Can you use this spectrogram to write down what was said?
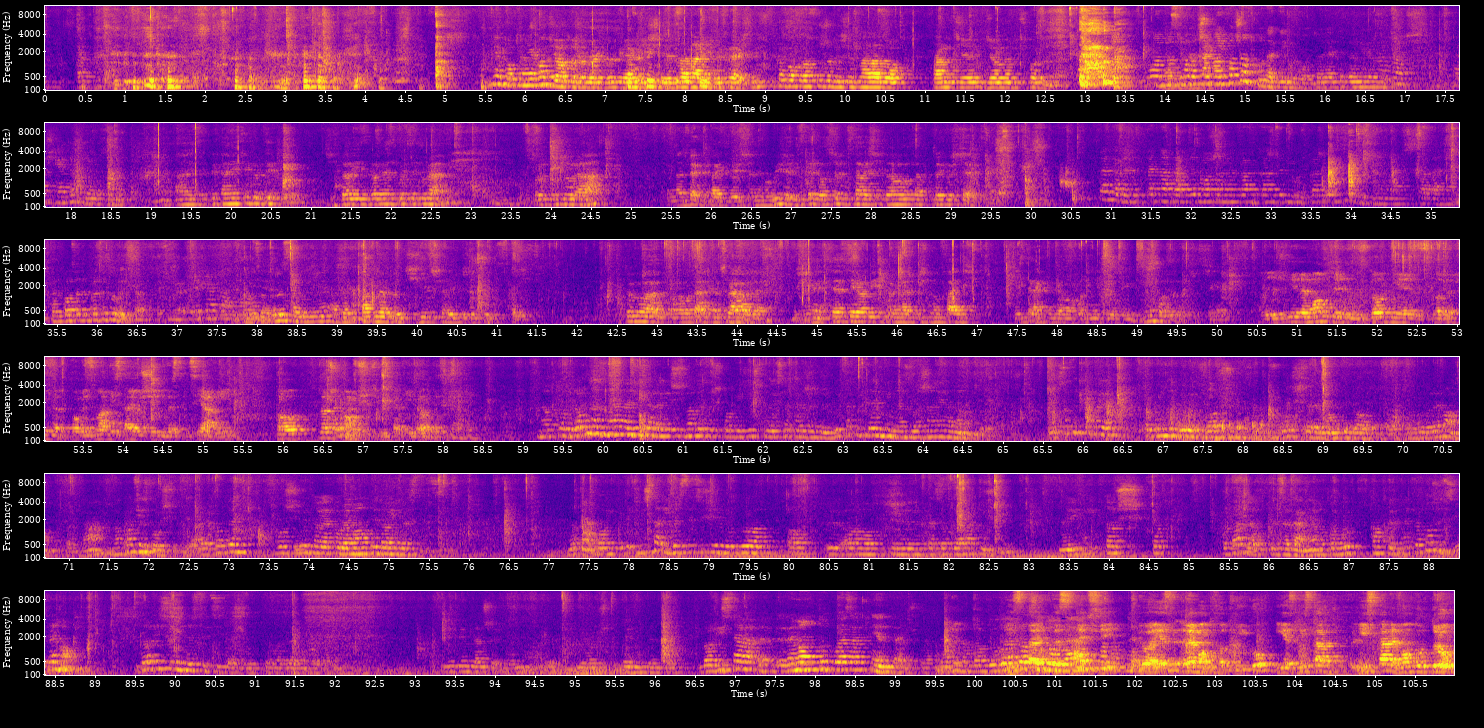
Nie, bo to nie chodzi o to, żeby jakieś zadanie wykreślić, tylko po prostu, żeby się znalazło tam, gdzie, gdzie ono być powinno. Było No to chyba, od początku tak nie było, to ja tego nie rozumiem. właśnie. Ja też nie rozumiem. Ale to pytanie czego typu? Czy to jest zgodne z procedurami? Procedura, jest wyjaśniony, mówi, że listę potrzeb ustala się do tam, któregoś czerwca. Tak, ale tak naprawdę możemy w każdym, w każdej chwili zmieniać zadania. To po co te procedury są w takim razie? Procedury są nieadekwatne do dzisiejszej rzeczywistości. Tu była była ostatnia sprawa, że musimy sesję robić, ponieważ musimy uchwalić listę rankingowo chodników i nie po co to przestrzegać. Ale jeżeli remonty zgodnie z nowymi pomysłami stają się inwestycjami, to dlaczego musi być takiej drobnej zmiany? No to drobna zmiana jest, ale jeśli mogę coś powiedzieć, to jest taka, że był taki termin na zgłaszanie remontu. No Osoby, które powinny były zgłosić, remonty, bo to były remonty, prawda? No to nie zgłosiły, ale potem zgłosiły to jako remonty do inwestycji. No tak, bo lista inwestycji się była o, o, o pracowniach później. No i, i ktoś, kto wprowadzał te zadania, bo to były konkretne propozycje, remont. Do listy inwestycji też były wprowadzane zadania. Nie wiem dlaczego, no ale ja już tutaj to- bo lista e, remontu była zamknięta już, prawda? No to była Lista procedura. była, jest remont chodników i jest lista, lista remontów dróg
